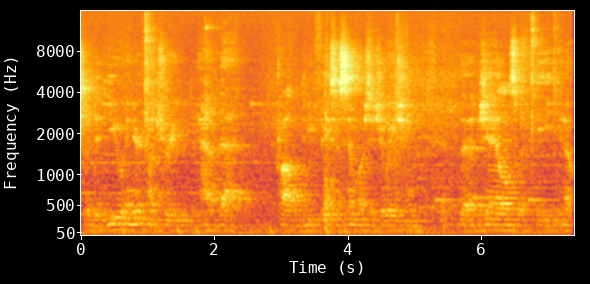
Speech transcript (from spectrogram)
So did you and your country have that problem? Did you face a similar situation? The jails with the, you know,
